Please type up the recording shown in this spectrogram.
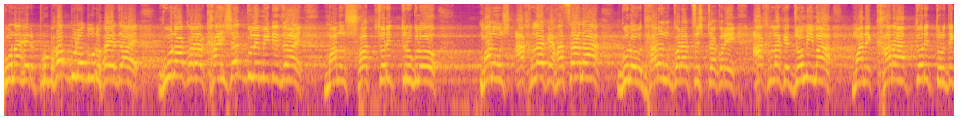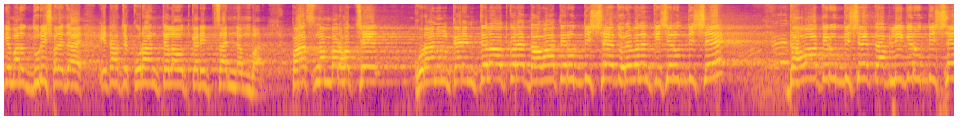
গুনাহের প্রভাবগুলো দূর হয়ে যায়, গুনাহ করার খাহিসাতগুলো মিটে যায়। মানুষ সৎ চরিত্রগুলো মানুষ আখলাকে হাসানা গুলো ধারণ করার চেষ্টা করে। আখলাকে জমিমা মানে খারাপ চরিত্র থেকে মানুষ দূরে সরে যায়। এটা হচ্ছে কোরআন তেলাওতকারীর চার নাম্বার। পাঁচ নাম্বার হচ্ছে কোরআনুল কারিম তেলাওত করে দাওয়াতের উদ্দেশ্যে, জোরে বলেন কিসের উদ্দেশ্যে? দাওয়াতের উদ্দেশ্যে, তাবলিগের উদ্দেশ্যে।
